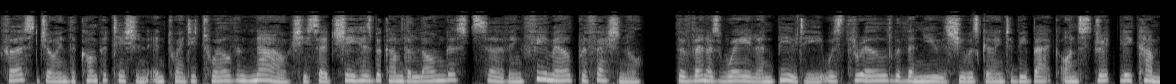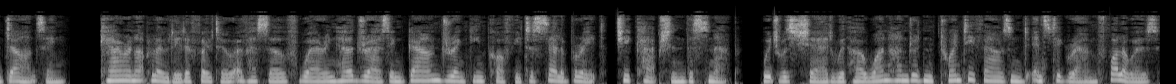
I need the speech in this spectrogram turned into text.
first joined the competition in 2012 and now she said she has become the longest-serving female professional. The Venezuelan beauty was thrilled with the news she was going to be back on Strictly Come Dancing. Karen uploaded a photo of herself wearing her dressing gown drinking coffee to celebrate. She captioned the snap, which was shared with her 120,000 Instagram followers,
